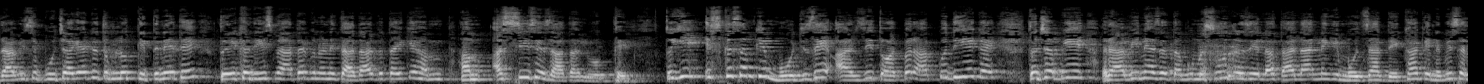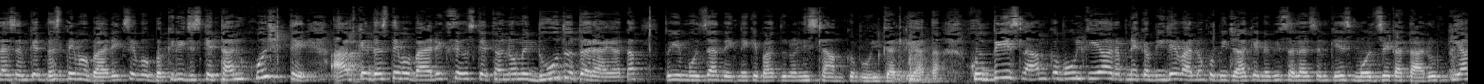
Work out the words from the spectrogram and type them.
راوی سے پوچھا گیا کہ تم لوگ کتنے تھے؟ تو ایک حدیث میں آتا ہے کہ انہوں نے تعداد بتائی کہ ہم ہم اسی سے زیادہ لوگ تھے۔ تو یہ اس قسم کے موجزے عارضی طور پر آپ کو دیے گئے۔ تو جب یہ راوی نے حضرت ابو مسعود رضی اللہ تعالیٰ نے یہ موجزہ دیکھا کہ نبی صلی اللہ علیہ وسلم کے دستے مبارک سے وہ بکری جس کے تھن خشک تھے، آپ کے دستے مبارک سے اس کے تھنوں میں دودھ اتر آیا تھا، تو یہ موجزہ دیکھنے کے بعد انہوں نے اسلام قبول کر لیا تھا۔ خود بھی اسلام قبول کیا اور اپنے قبیلے والوں کو بھی جا کے نبی صلی اللہ علیہ وسلم کے اس موجزے کا تعارف کیا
